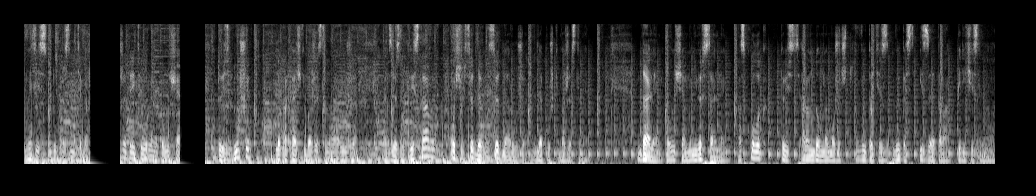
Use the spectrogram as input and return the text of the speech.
Мы здесь сундук развития божественного третий уровень получаем. То есть души для прокачки божественного оружия, звездные кристаллы. В общем, все для, все для оружия, для пушки божественной. Далее получаем универсальный осколок, то есть рандомно может выпасть из, выпасть из этого перечисленного.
